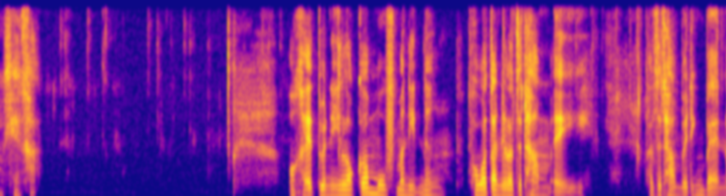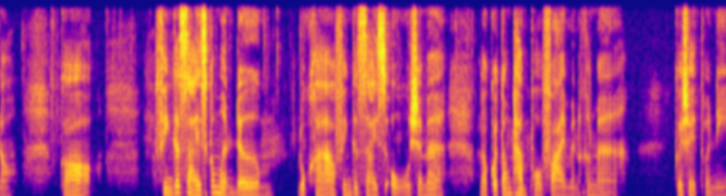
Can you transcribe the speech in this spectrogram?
โอเคค่ะ โอเค ตัวนี้เราก็ move มานิดหนึ่ง เพราะว่าตอนนี้เราจะทำไอเราจะทำ wedding band เนาะ ก็ finger size ก็เหมือนเดิม ลูกค้าเอา finger size O ใช่ไหมเราก็ต้องทำ profile มันขึ้นมา ก็ใช้ตัวนี้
